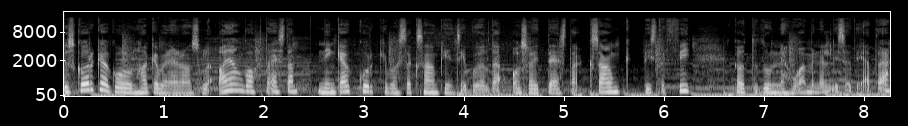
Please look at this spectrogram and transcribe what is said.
Jos korkeakoulun hakeminen on sulle ajankohtaista, niin käy kurkkimassa XAMKin sivuilta osoitteesta xamk.fi kautta tunne huominen lisätietoja.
